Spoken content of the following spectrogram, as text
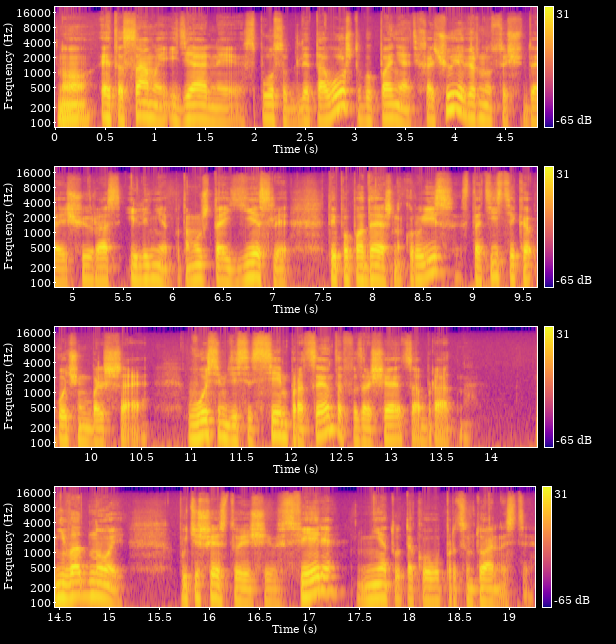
Но это самый идеальный способ для того, чтобы понять, хочу я вернуться сюда еще раз или нет. Потому что если ты попадаешь на круиз, статистика очень большая. 87% возвращаются обратно. Ни в одной путешествующей сфере нету такого процентуальности.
